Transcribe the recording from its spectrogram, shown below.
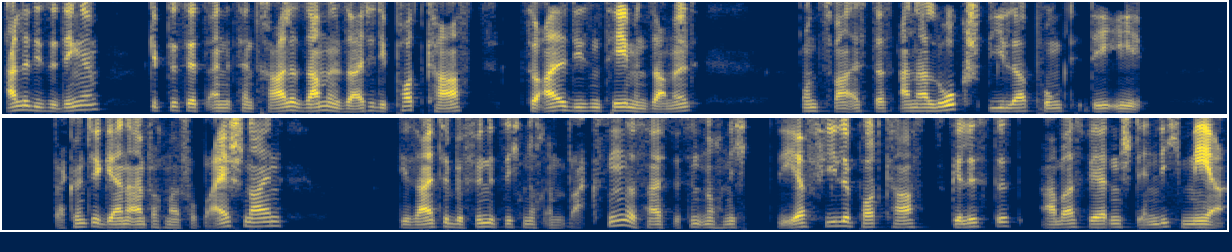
alle diese Dinge, gibt es jetzt eine zentrale Sammelseite, die Podcasts zu all diesen Themen sammelt. Und zwar ist das analogspieler.de. Da könnt ihr gerne einfach mal vorbeischneien. Die Seite befindet sich noch im Wachsen, das heißt, es sind noch nicht sehr viele Podcasts gelistet, aber es werden ständig mehr.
